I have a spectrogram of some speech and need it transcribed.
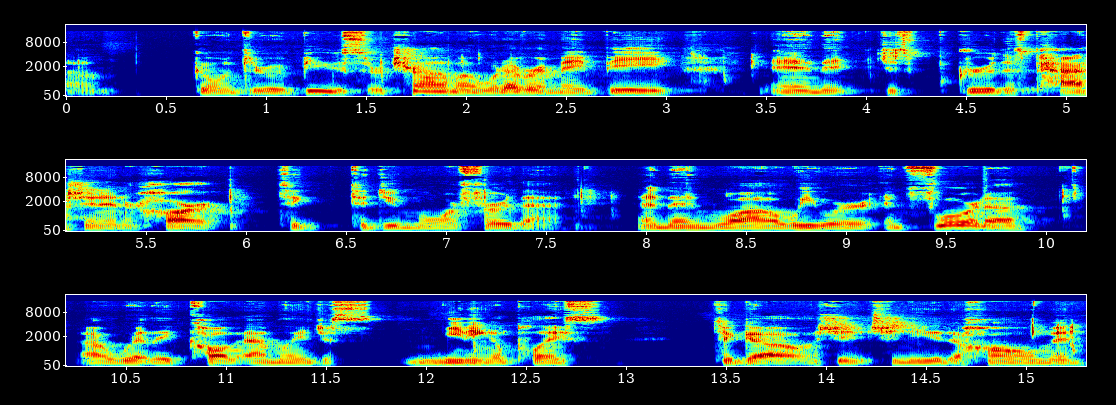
um, going through abuse or trauma, whatever it may be, and it just grew this passion in her heart to to do more for that. And then while we were in Florida, uh, Whitley called Emily just needing a place to go. She she needed a home, and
